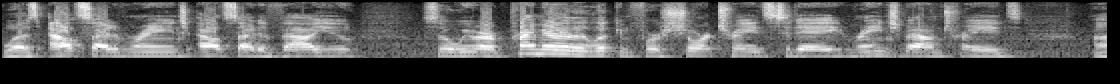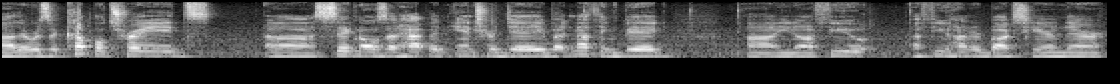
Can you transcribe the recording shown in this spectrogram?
was outside of range, outside of value. So we were primarily looking for short trades today, range-bound trades. Uh, there was a couple trades, uh, signals that happened intraday, but nothing big. Uh, you know, a few a few hundred bucks here and there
